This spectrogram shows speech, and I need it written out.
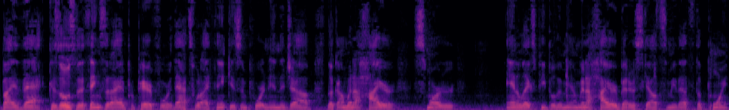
by that because those are the things that I had prepared for. That's what I think is important in the job. Look, I'm going to hire smarter analytics people than me. I'm going to hire better scouts than me. That's the point.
